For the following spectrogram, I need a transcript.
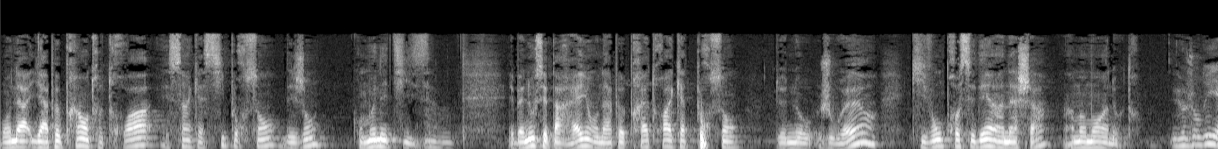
on a, il y a à peu près entre 3 et 5 à 6% des gens qu'on monétise. Mmh. eh bien nous, c'est pareil, on a à peu près 3 à 4% de nos joueurs qui vont procéder à un achat à un moment ou à un autre. Aujourd'hui,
